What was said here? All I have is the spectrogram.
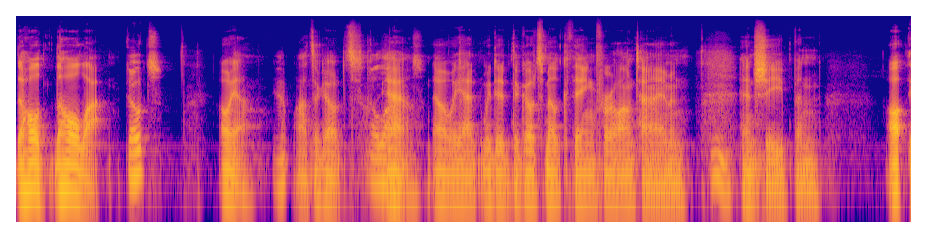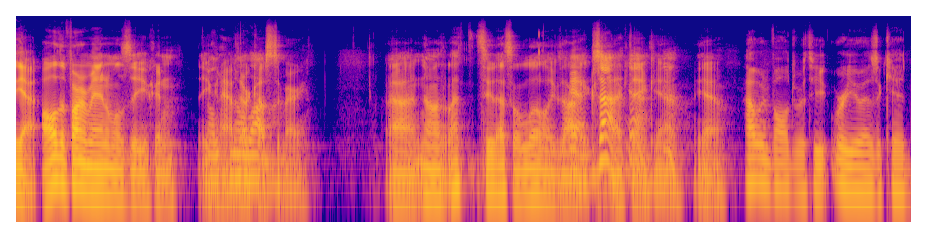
the whole the whole lot. Goats. Oh yeah, Yep. lots of goats. No yeah, no, we had we did the goat's milk thing for a long time, and Hmm. and sheep and all yeah, all the farm animals that you can that you No- can have no that are llama. customary. Uh, no, that, see that's a little exotic. exotic, I yeah, think. Yeah, yeah. How involved with you were you as a kid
